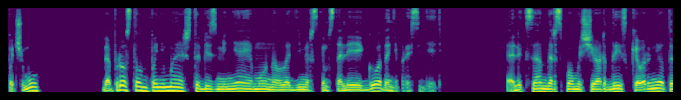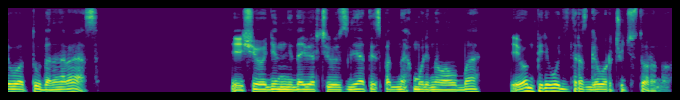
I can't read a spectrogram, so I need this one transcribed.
Почему? Да просто он понимает, что без меня ему на Владимирском столе и года не просидеть. Александр с помощью Орды сковырнет его оттуда на раз. Еще один недоверчивый взгляд из-под нахмуренного лба, и он переводит разговор чуть в сторону.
